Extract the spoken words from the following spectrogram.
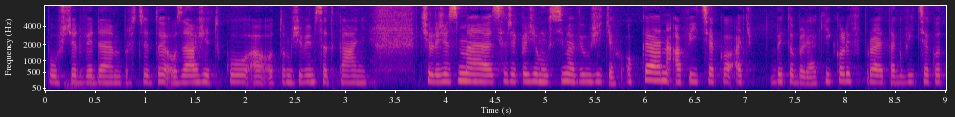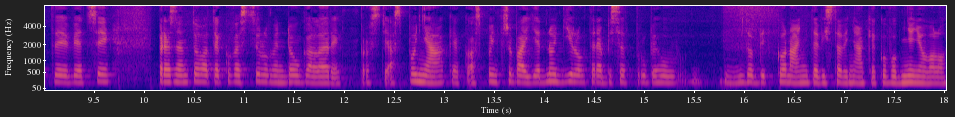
pouštět videem, prostě to je o zážitku a o tom živém setkání. Čili, že jsme si řekli, že musíme využít těch oken a víc jako, ať by to byl jakýkoliv projekt, tak víc jako ty věci prezentovat jako ve stylu window gallery. Prostě aspoň nějak, jako aspoň třeba jedno dílo, které by se v průběhu doby konání té výstavy nějak jako obměňovalo.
